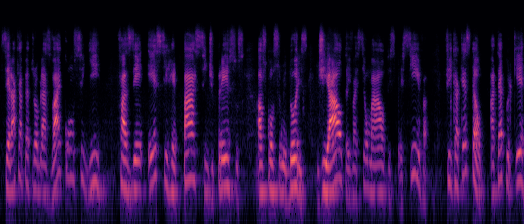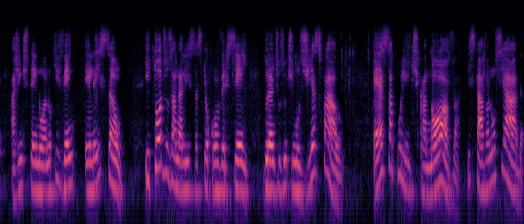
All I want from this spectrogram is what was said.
Será que a Petrobras vai conseguir fazer esse repasse de preços aos consumidores de alta e vai ser uma alta expressiva? Fica a questão, até porque a gente tem no ano que vem eleição. E todos os analistas que eu conversei durante os últimos dias falam: essa política nova estava anunciada.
